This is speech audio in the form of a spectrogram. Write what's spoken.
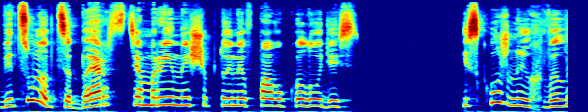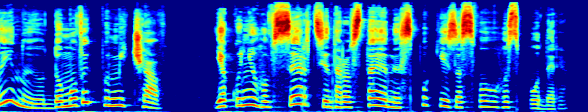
Відсунув цебер з цямрини, щоб той не впав у колодязь. І з кожною хвилиною домовик помічав, як у нього в серці наростає неспокій за свого господаря.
